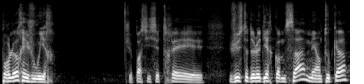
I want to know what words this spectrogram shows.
pour le réjouir. Je ne sais pas si c'est très juste de le dire comme ça, mais en tout cas,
